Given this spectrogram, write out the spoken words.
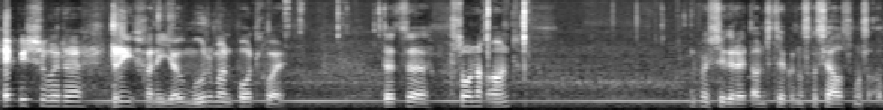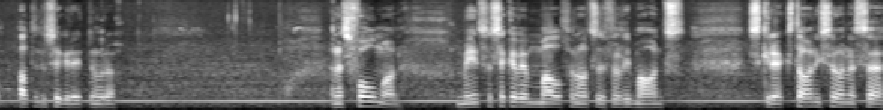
episode 3 van die Jou Moerman pot gooi. Dit is 'n uh, Sondag aand. Ek my sigaret aansteek en ons gesels mos al- altyd 'n sigaret nodig. En is vol man. Mense seker weer mal vanaand so vir die maand skree. Ek staan hier so en is 'n uh,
